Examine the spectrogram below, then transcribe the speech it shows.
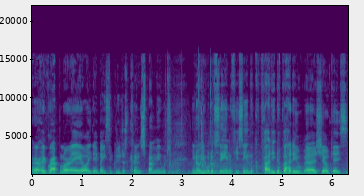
or a grappler AI, they basically just clinch spam me, which you know you would have seen if you seen the Paddy the Paddy uh, showcase.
